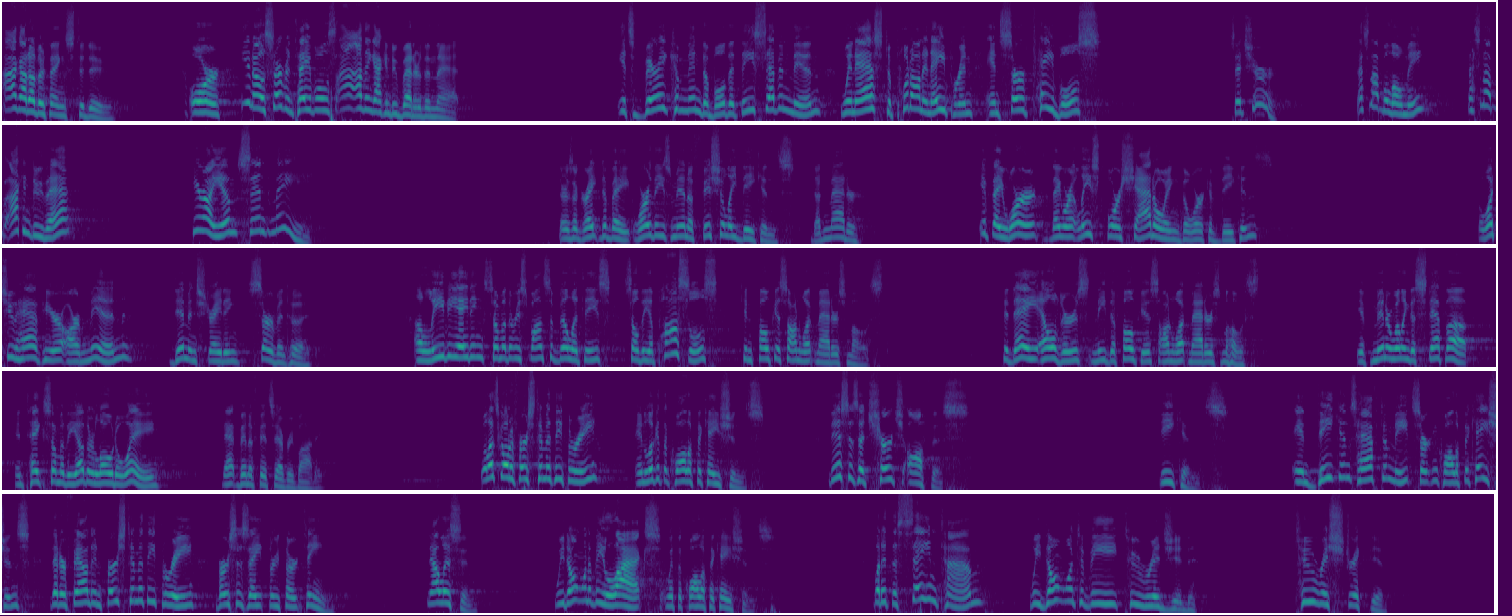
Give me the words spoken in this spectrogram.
I got other things to do. Or, you know, serving tables, I think I can do better than that. It's very commendable that these seven men, when asked to put on an apron and serve tables, said, Sure. That's not below me. That's not, I can do that. Here I am, send me. There's a great debate. Were these men officially deacons? Doesn't matter. If they weren't, they were at least foreshadowing the work of deacons. But what you have here are men demonstrating servanthood, alleviating some of the responsibilities so the apostles can focus on what matters most. Today, elders need to focus on what matters most. If men are willing to step up and take some of the other load away, that benefits everybody. Well, let's go to 1 Timothy 3 and look at the qualifications. This is a church office. Deacons. And deacons have to meet certain qualifications that are found in 1 Timothy 3, verses 8 through 13. Now, listen, we don't want to be lax with the qualifications. But at the same time, we don't want to be too rigid, too restrictive.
